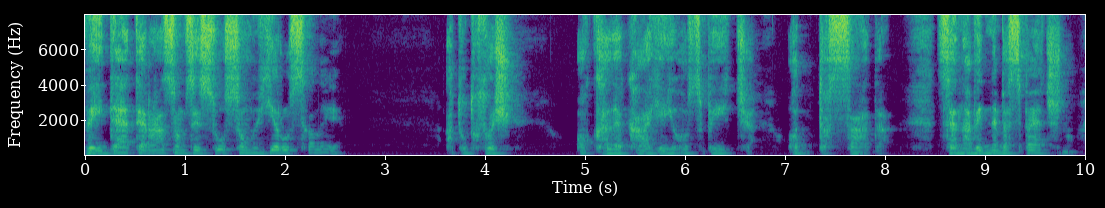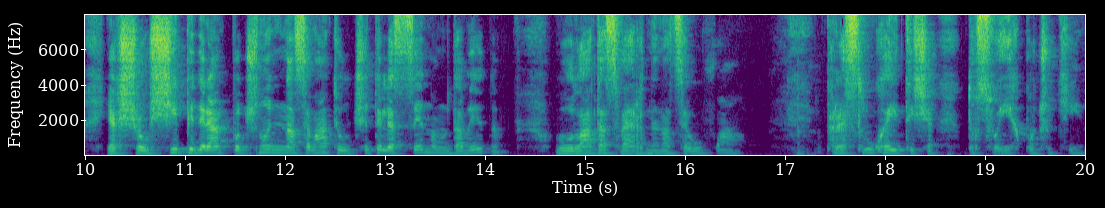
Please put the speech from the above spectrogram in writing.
ви йдете разом з Ісусом в Єрусалим. А тут хтось окликає його збіччя, от досада. Це навіть небезпечно. Якщо всі підряд почнуть називати учителя сином Давидом, влада зверне на це увагу. Прислухайтеся до своїх почуттів.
